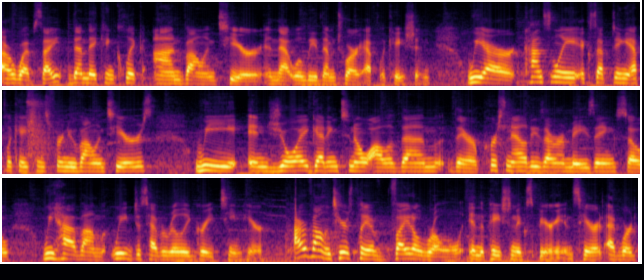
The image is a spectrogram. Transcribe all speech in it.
our website. Then they can click on volunteer, and that will lead them to our application. We are constantly accepting applications for new volunteers. We enjoy getting to know all of them. Their personalities are amazing, so we have um, we just have a really great team here. Our volunteers play a vital role in the patient experience here at Edward.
